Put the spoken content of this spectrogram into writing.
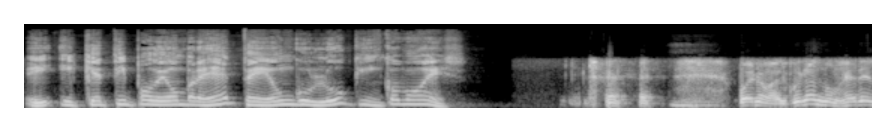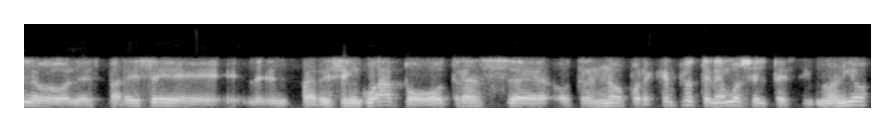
¿y, y qué tipo de hombre es este? ¿Un good looking? ¿Cómo es? bueno, algunas mujeres lo, les parece les parecen guapo, otras eh, otras no. Por ejemplo, tenemos el testimonio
